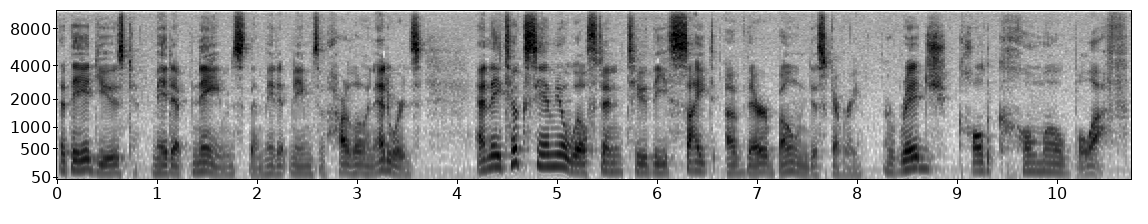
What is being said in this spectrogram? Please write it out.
that they had used made up names, the made up names of Harlow and Edwards, and they took Samuel Williston to the site of their bone discovery, a ridge called Como Bluff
